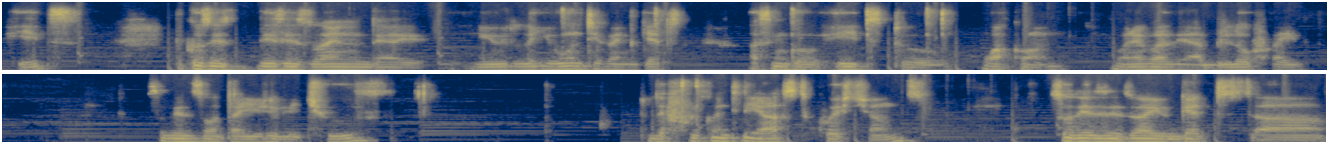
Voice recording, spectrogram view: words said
hits because this is when the, you you won't even get a single hit to work on whenever they are below five. So this is what I usually choose. The frequently asked questions. So this is where you get uh,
